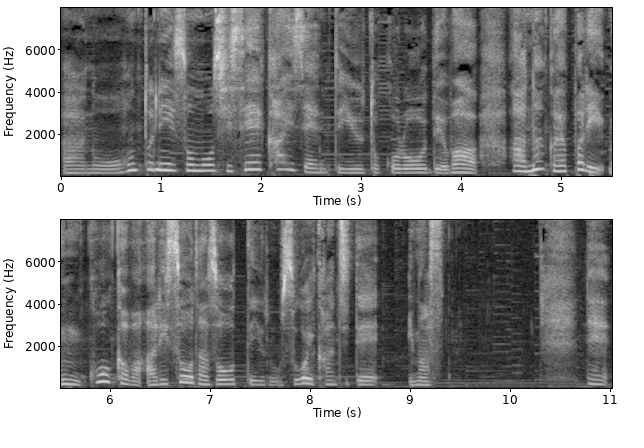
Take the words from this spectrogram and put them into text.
あの本当にその姿勢改善っていうところではあなんかやっぱり、うん、効果はありそうだぞっていうのをすごい感じています。で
